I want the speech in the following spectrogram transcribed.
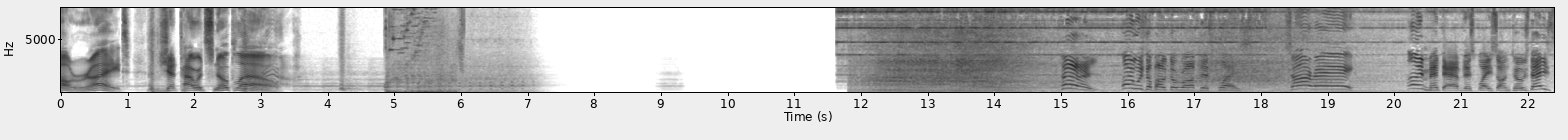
All right, a jet-powered snowplow. Hey! I was about to rob this place. Sorry! I meant to have this place on Tuesdays,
